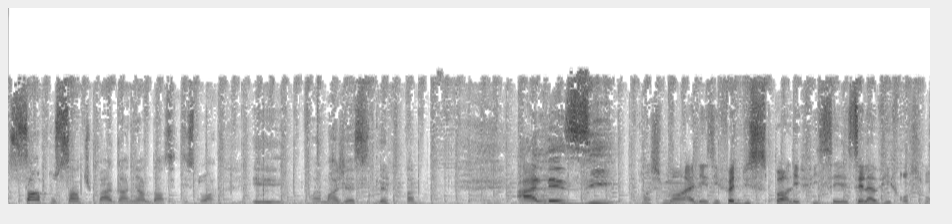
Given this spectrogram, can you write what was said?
100%, tu pars gagnant dans cette histoire. Et vraiment, j'incite les femmes Allez-y. Franchement, allez-y. Faites du sport, les filles. C'est la vie, franchement.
